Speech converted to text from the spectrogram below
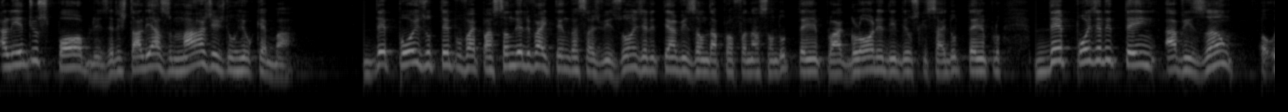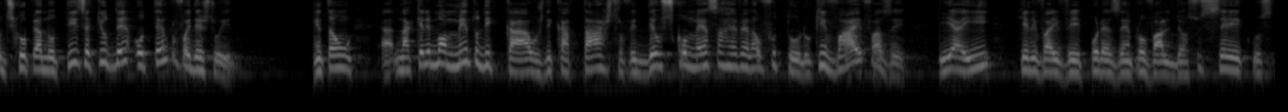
ali entre os pobres, ele está ali às margens do rio Quebar. Depois o tempo vai passando e ele vai tendo essas visões, ele tem a visão da profanação do templo, a glória de Deus que sai do templo. Depois ele tem a visão, desculpe, a notícia que o, o templo foi destruído. Então, ah, naquele momento de caos, de catástrofe, Deus começa a revelar o futuro, o que vai fazer. E aí que ele vai ver, por exemplo, o vale de ossos secos,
